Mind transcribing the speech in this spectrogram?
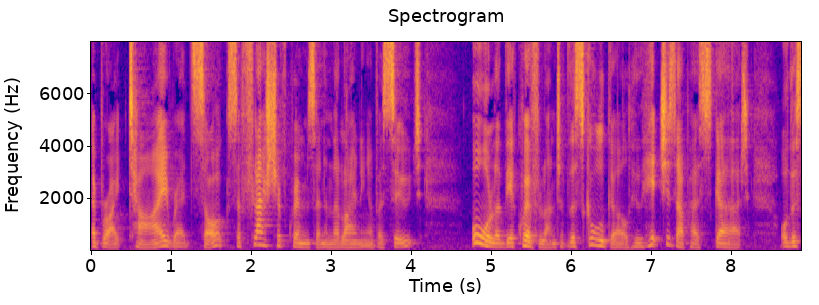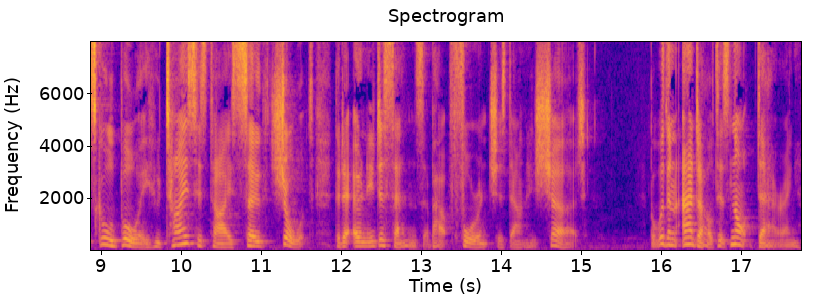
A bright tie, red socks, a flash of crimson in the lining of a suit, all are the equivalent of the schoolgirl who hitches up her skirt or the schoolboy who ties his tie so short that it only descends about four inches down his shirt. But with an adult, it's not daring,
